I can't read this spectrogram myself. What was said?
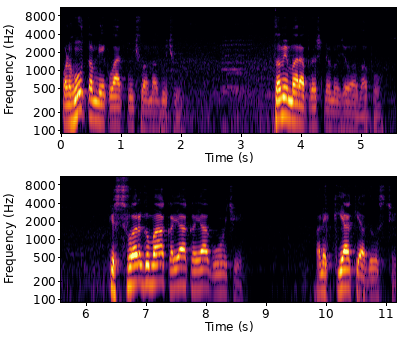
પણ હું તમને એક વાત પૂછવા માગું છું. તમે મારા પ્રશ્નનો જવાબ આપો કે, સ્વર્ગમાં કયા કયા ગુણ છે અને કયા કયા દોષ છે?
